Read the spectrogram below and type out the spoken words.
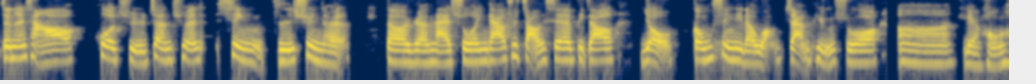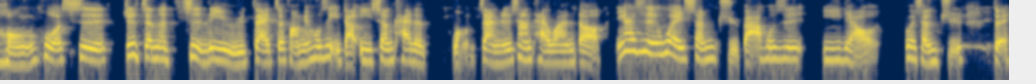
真的想要获取正确性资讯的。的人来说，应该要去找一些比较有公信力的网站，比如说，呃，脸红红，或是就是真的致力于在这方面，或是比较医生开的网站，就是像台湾的，应该是卫生局吧，或是医疗卫生局，对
